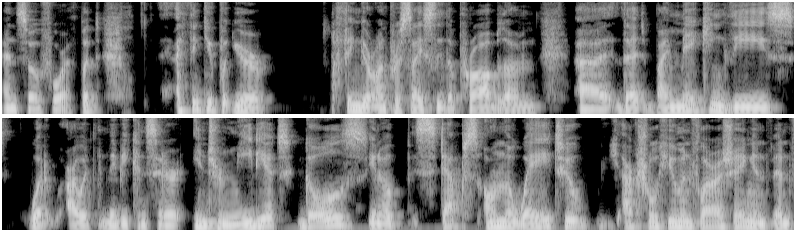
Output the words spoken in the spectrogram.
and so forth. But I think you put your finger on precisely the problem uh, that by making these what I would maybe consider intermediate goals, you know, steps on the way to actual human flourishing and, and,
